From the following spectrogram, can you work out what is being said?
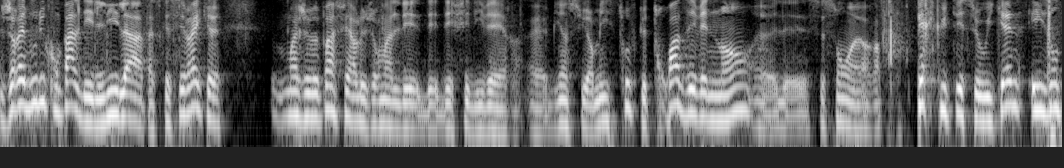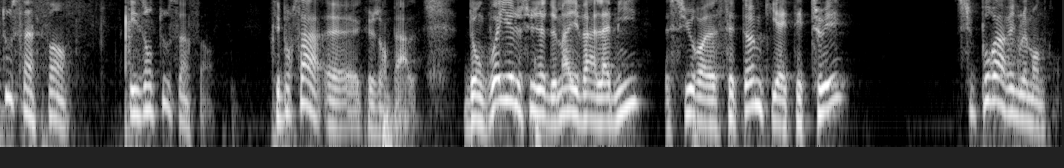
J'aurais voulu qu'on parle des lilas, parce que c'est vrai que moi, je ne veux pas faire le journal des, des, des faits divers, euh, bien sûr, mais il se trouve que trois événements euh, se sont percutés ce week-end et ils ont tous un sens. Ils ont tous un sens. C'est pour ça que j'en parle. Donc, voyez le sujet de Maëva Lamy sur cet homme qui a été tué pour un règlement de compte.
